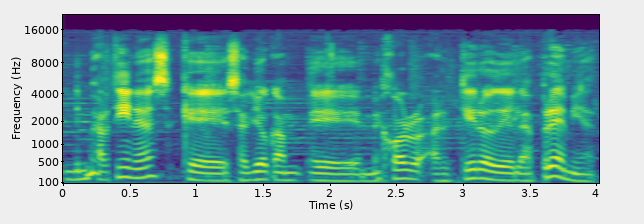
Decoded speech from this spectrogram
Martínez que salió eh, mejor arquero de la Premier.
